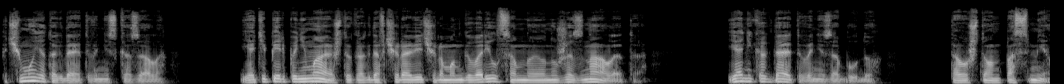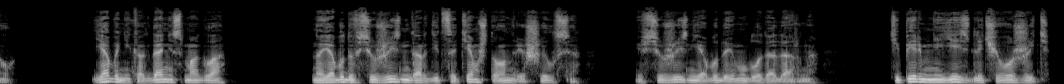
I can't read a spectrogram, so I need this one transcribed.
Почему я тогда этого не сказала? Я теперь понимаю, что когда вчера вечером он говорил со мной, он уже знал это. Я никогда этого не забуду. Того, что он посмел. Я бы никогда не смогла. Но я буду всю жизнь гордиться тем, что он решился. И всю жизнь я буду ему благодарна. Теперь мне есть для чего жить.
